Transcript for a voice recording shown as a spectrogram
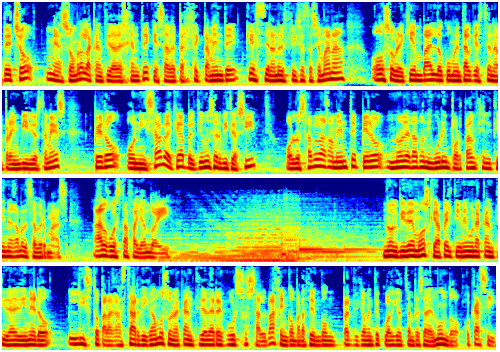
De hecho, me asombra la cantidad de gente que sabe perfectamente qué será Netflix esta semana o sobre quién va el documental que en Prime Video este mes, pero o ni sabe que Apple tiene un servicio así, o lo sabe vagamente, pero no le ha dado ninguna importancia ni tiene ganas de saber más. Algo está fallando ahí. No olvidemos que Apple tiene una cantidad de dinero listo para gastar, digamos, una cantidad de recursos salvaje en comparación con prácticamente cualquier otra empresa del mundo, o casi.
